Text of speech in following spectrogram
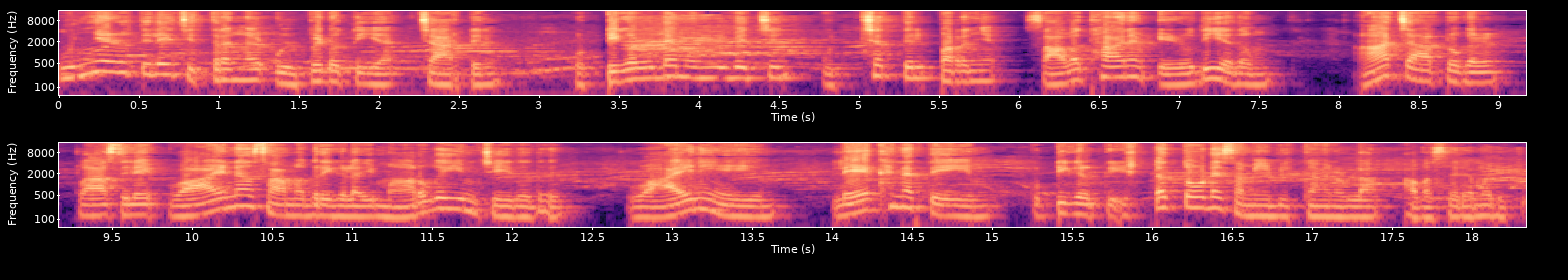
കുഞ്ഞെഴുത്തിലെ ചിത്രങ്ങൾ ഉൾപ്പെടുത്തിയ ചാർട്ടിൽ കുട്ടികളുടെ മുന്നിൽ വെച്ച് ഉച്ചത്തിൽ പറഞ്ഞ് സാവധാനം എഴുതിയതും ആ ചാർട്ടുകൾ ക്ലാസ്സിലെ വായനാ സാമഗ്രികളായി മാറുകയും ചെയ്തത് വായനയെയും ലേഖനത്തെയും കുട്ടികൾക്ക് ഇഷ്ടത്തോടെ സമീപിക്കാനുള്ള അവസരമൊരുക്കി.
